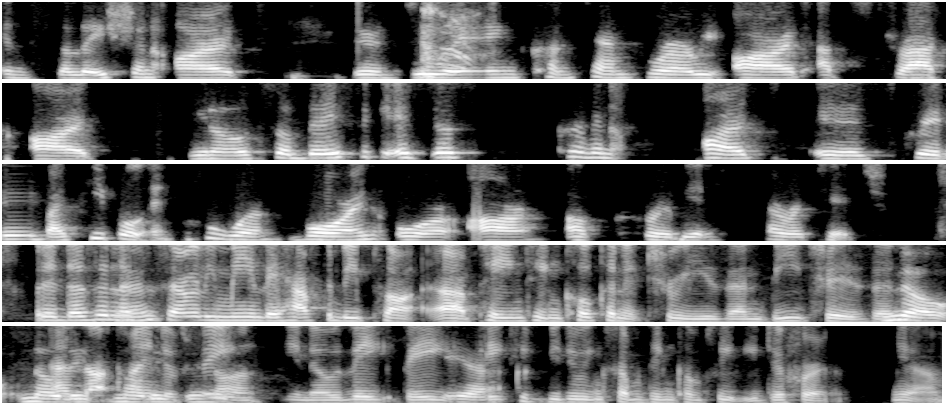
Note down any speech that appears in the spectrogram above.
installation art, they're doing contemporary art, abstract art, you know. So basically, it's just Caribbean art is created by people who were born or are of Caribbean heritage. But it doesn't Okay. necessarily mean they have to be pl- uh, painting coconut trees and beaches and, No, no, and they, that no, kind of thing. not. You know, they they Yeah. they could be doing something completely different. Yeah.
